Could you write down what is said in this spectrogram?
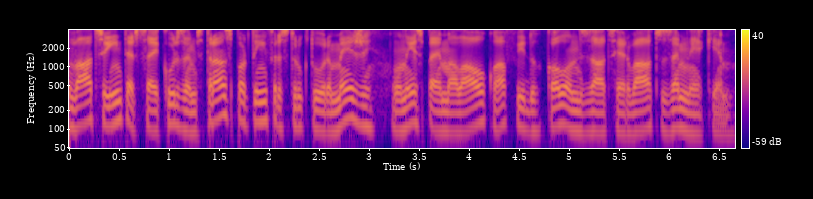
Vāciju interesēja kurzemes transporta infrastruktūra, meži un iespējamā lauku apvidu kolonizācija ar vācu zemniekiem.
